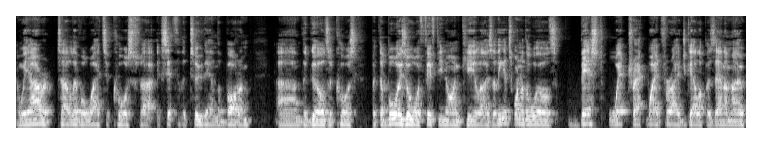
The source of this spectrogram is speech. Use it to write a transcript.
and we are at uh, level weights, of course, uh, except for the two down the bottom. Um, the girls, of course, but the boys all were 59 kilos. I think it's one of the world's best wet track weight for age gallopers, Anamoe,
